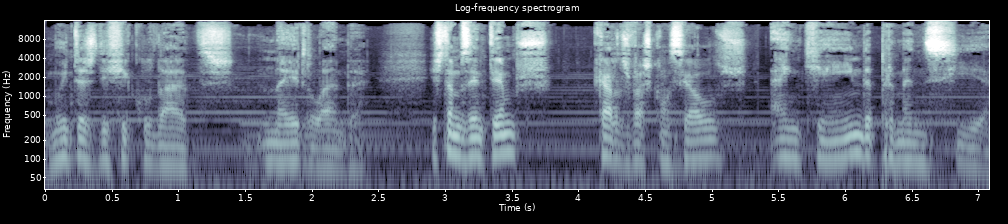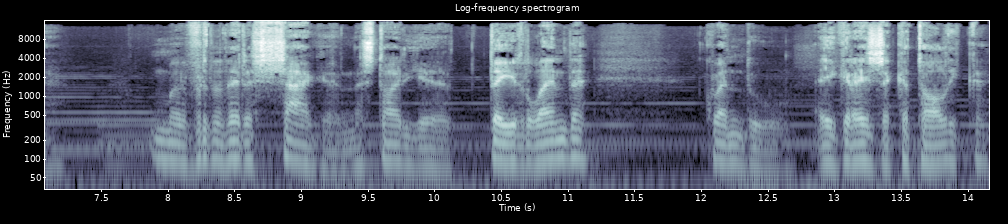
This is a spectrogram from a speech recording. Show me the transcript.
muitas dificuldades na Irlanda. Estamos em tempos, Carlos Vasconcelos, em que ainda permanecia uma verdadeira chaga na história da Irlanda, quando a Igreja Católica,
